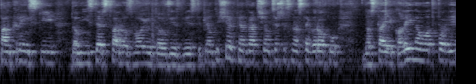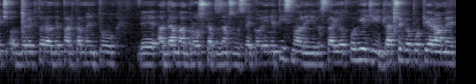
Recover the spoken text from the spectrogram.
pan Kryński do Ministerstwa Rozwoju, to już jest 25 sierpnia 2016 roku, dostaje kolejną odpowiedź od dyrektora Departamentu y, Adama Broszka, to znaczy dostaje kolejne pismo, ale nie dostaje odpowiedzi, dlaczego popieramy.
